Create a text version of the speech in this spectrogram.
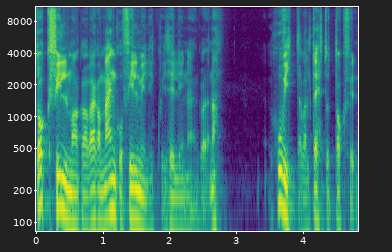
dokfilm, aga väga mängufilmilik või selline noh, huvitavalt tehtud dokfilm.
